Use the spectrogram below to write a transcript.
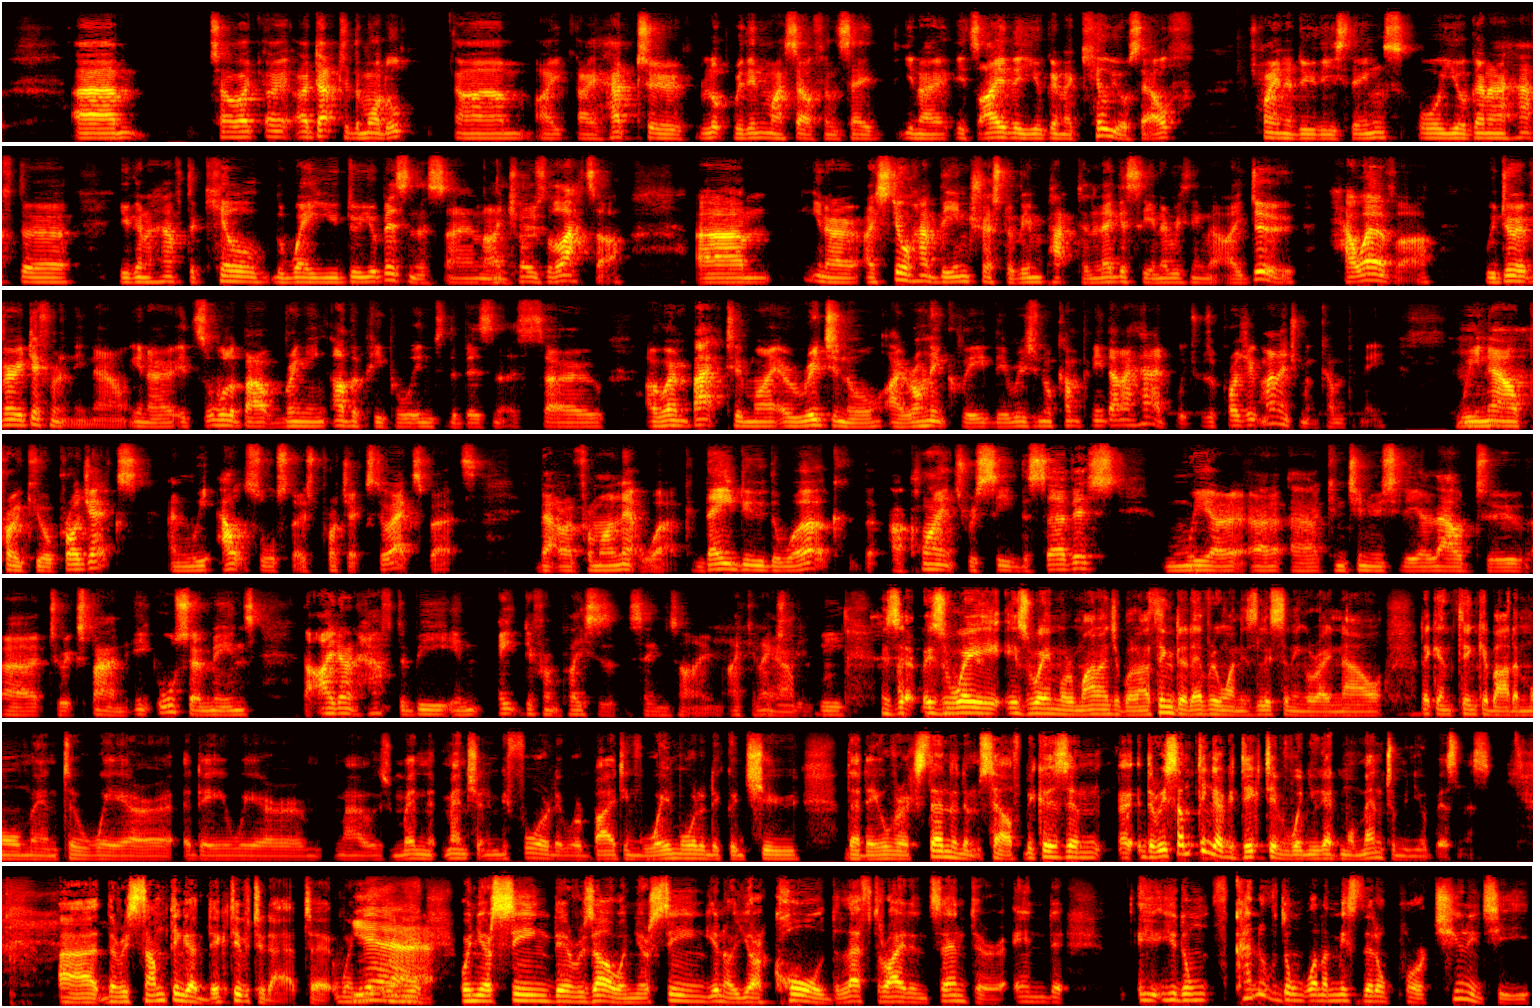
um, so I, I adapted the model. Um, I, I had to look within myself and say, you know, it's either you're going to kill yourself trying to do these things, or you're going to have to you're going to have to kill the way you do your business. And I mm. chose the latter. Um, you know, I still have the interest of impact and legacy and everything that I do. However, we do it very differently now. You know, it's all about bringing other people into the business. So I went back to my original, ironically, the original company that I had, which was a project management company. Mm-hmm. We now procure projects and we outsource those projects to experts that are from our network. They do the work, our clients receive the service, we are uh, uh, continuously allowed to uh, to expand. It also means that I don't have to be in eight different places at the same time. I can actually yeah. be. It's, way is way more manageable. I think that everyone is listening right now. They can think about a moment where they were I was men- mentioning before they were biting way more than they could chew, that they overextended themselves because um, uh, there is something addictive when you get momentum in your business. Uh, there is something addictive to that uh, when, yeah. you, when, you, when you're seeing the result when you're seeing you know you're cold left right and center and you don't kind of don't want to miss that opportunity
